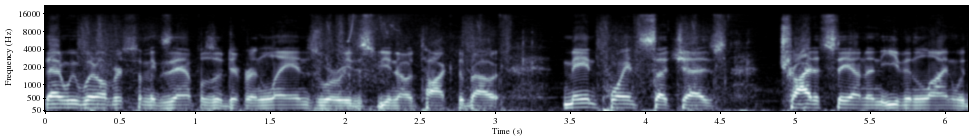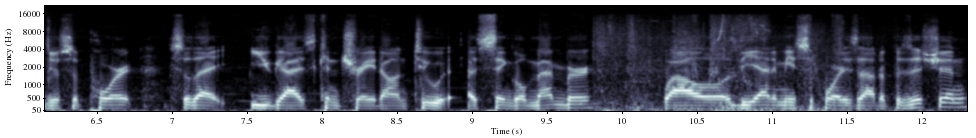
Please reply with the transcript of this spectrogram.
Then we went over some examples of different lanes where we just, you know, talked about main points such as try to stay on an even line with your support so that you guys can trade onto a single member while the enemy support is out of position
